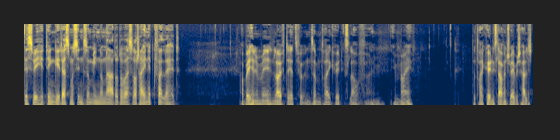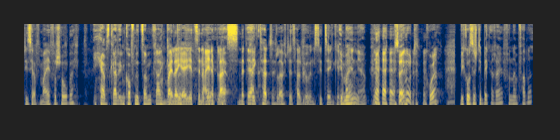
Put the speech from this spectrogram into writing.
Deswegen denke ich, dass man es in so einem Internat oder was wahrscheinlich nicht gefallen hätte. Aber immerhin läuft er jetzt für uns am Dreikönigslauf im Mai. Der Dreikönigslauf in Schwäbisch Hall ist dieses Jahr auf Mai verschoben. Ich habe es gerade im Kopf nicht zusammengekriegt. Und weil er ja jetzt den Okay, einen Platz ja, nicht ja. gekriegt hat, läuft jetzt halt für uns die 10 Kilometer. Immerhin, ja. ja. Sehr gut, cool. Wie groß ist die Bäckerei von deinem Vater?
